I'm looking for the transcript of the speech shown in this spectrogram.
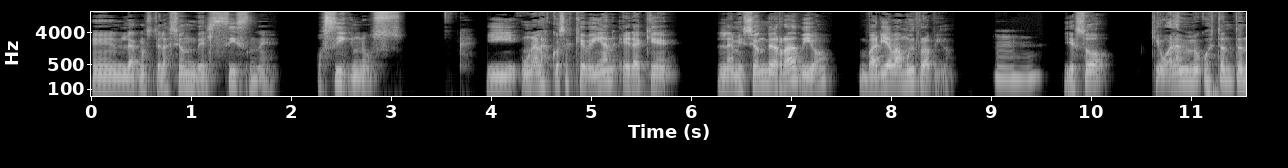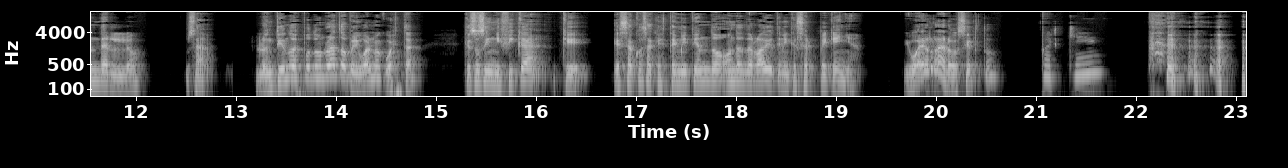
en la constelación del Cisne, o Cygnus. Y una de las cosas que veían era que la emisión de radio variaba muy rápido. Y eso, que igual a mí me cuesta entenderlo, o sea, lo entiendo después de un rato, pero igual me cuesta, que eso significa que esa cosa que está emitiendo ondas de radio tiene que ser pequeña. Igual es raro, ¿cierto? ¿Por qué?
